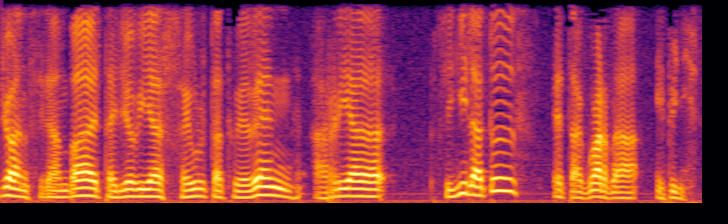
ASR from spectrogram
Joan ziran ba, eta hilobia zeurtatu eben, harria zigilatuz eta guarda ipiniz.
